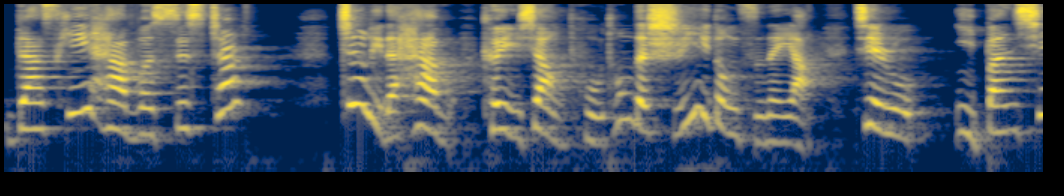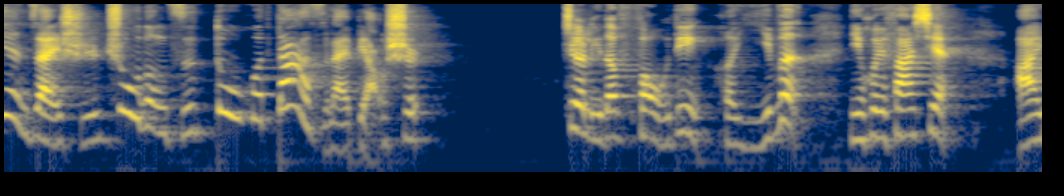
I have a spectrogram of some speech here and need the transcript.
Does he have a sister? 这里的 have 可以像普通的实义动词那样介入一般现在时助动词 do 或 does 来表示。这里的否定和疑问，你会发现 I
